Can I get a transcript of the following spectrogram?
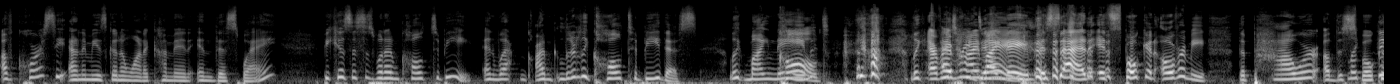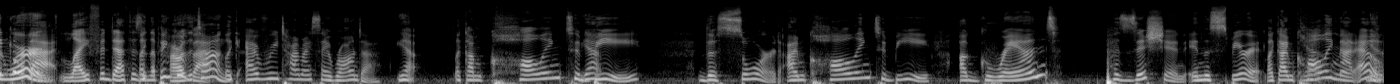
of course, the enemy is going to want to come in in this way because this is what I'm called to be. And I'm literally called to be this. Like my name, Called. yeah, like every, Every time my name is said, it's spoken over me. The power of the Like, spoken word, life and death is in the power of of the tongue. Like every time I say Rhonda, yeah, like I'm calling to Yeah. be the sword. I'm calling to be a grand position in the spirit. Like I'm calling that out. yeah,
